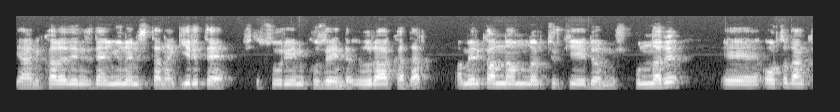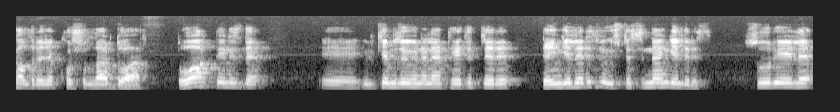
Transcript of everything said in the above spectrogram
Yani Karadeniz'den Yunanistan'a, Girit'e, işte Suriye'nin kuzeyinde, Irak'a kadar Amerikan namluları Türkiye'ye dönmüş. Bunları e, ortadan kaldıracak koşullar doğar. Doğu Akdeniz'de e, ülkemize yönelen tehditleri dengeleriz ve üstesinden geliriz. Suriye ile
